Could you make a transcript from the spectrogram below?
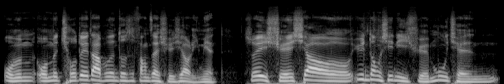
我们我们球队大部分都是放在学校里面，所以学校运动心理学目前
